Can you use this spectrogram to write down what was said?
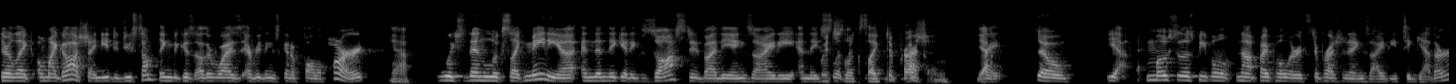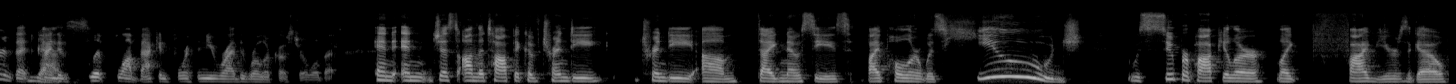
They're like oh my gosh i need to do something because otherwise everything's going to fall apart. Yeah which then looks like mania and then they get exhausted by the anxiety and they which slip looks like depression. depression. Yeah. right? So yeah most of those people not bipolar it's depression anxiety together that yes. kind of flip flop back and forth and you ride the roller coaster a little bit. And and just on the topic of trendy trendy um, diagnoses bipolar was huge. It was super popular like five years ago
